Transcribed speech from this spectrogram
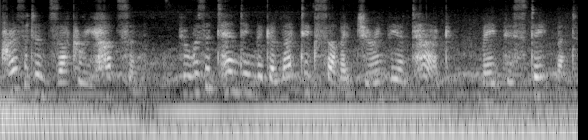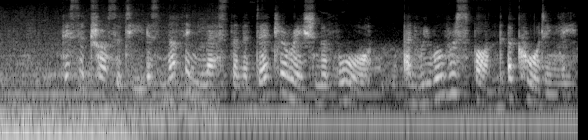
President Zachary Hudson, who was attending the Galactic Summit during the attack, made this statement. This atrocity is nothing less than a declaration of war, and we will respond accordingly.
